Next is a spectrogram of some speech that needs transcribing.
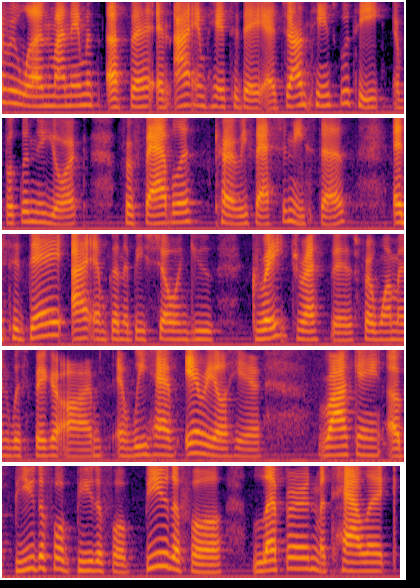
everyone, my name is Ose and I am here today at John Teen's Boutique in Brooklyn, New York for fabulous curvy fashionistas. And today I am going to be showing you great dresses for women with bigger arms. And we have Ariel here rocking a beautiful, beautiful, beautiful leopard metallic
